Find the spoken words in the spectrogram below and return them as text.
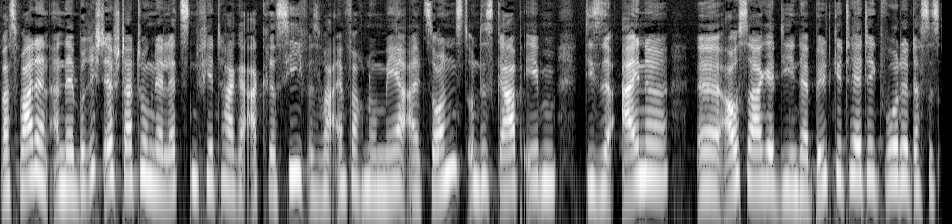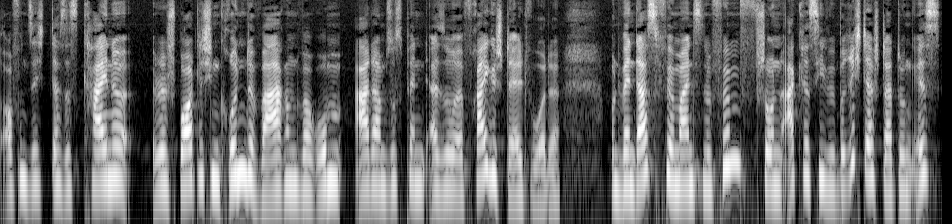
was war denn an der Berichterstattung der letzten vier Tage aggressiv? Es war einfach nur mehr als sonst. Und es gab eben diese eine äh, Aussage, die in der Bild getätigt wurde, dass es offensichtlich, dass es keine sportlichen Gründe waren, warum Adam suspend also äh, freigestellt wurde. Und wenn das für Mainz 05 schon aggressive Berichterstattung ist,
